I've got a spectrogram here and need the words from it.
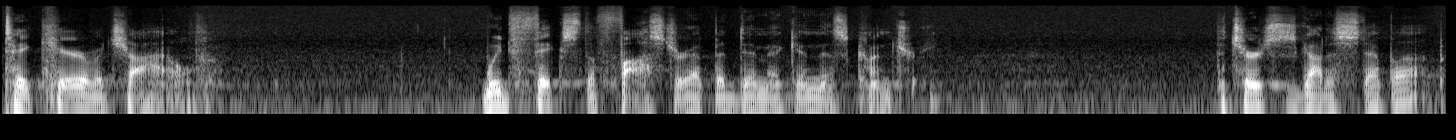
take care of a child, we'd fix the foster epidemic in this country. The church has got to step up.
